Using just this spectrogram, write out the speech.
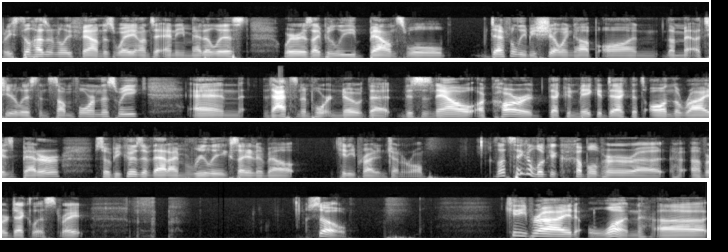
but he still hasn't really found his way onto any meta list. Whereas I believe Bounce will definitely be showing up on the tier list in some form this week, and that's an important note that this is now a card that can make a deck that's on the rise better. So because of that, I'm really excited about Kitty Pryde in general. Let's take a look at a couple of her uh, of her deck list, right? So, Kitty Pryde 1. Uh,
